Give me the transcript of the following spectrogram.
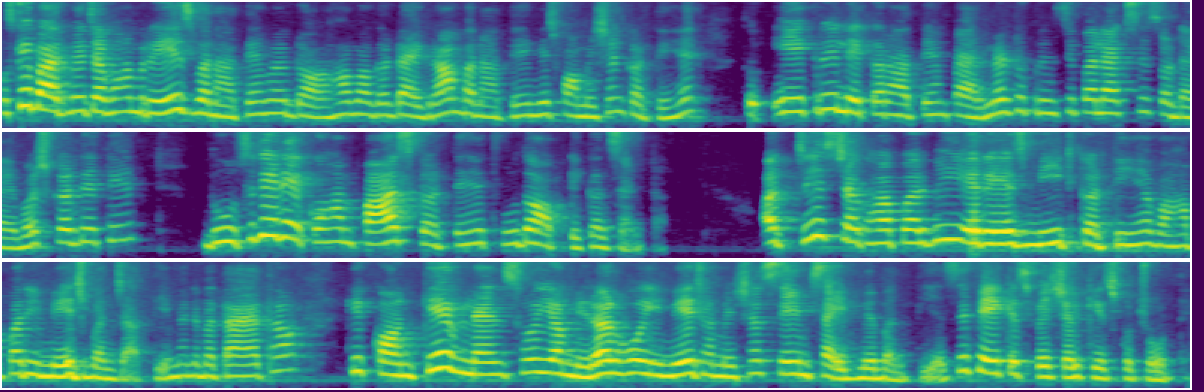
उसके बाद में जब हम रेज बनाते हैं, हम अगर डायग्राम बनाते हैं इमेज फॉर्मेशन करते हैं तो एक रे लेकर आते हैं पैरेलल टू प्रिंसिपल एक्सिस और डाइवर्स कर देते हैं। दूसरी रे को हम पास करते हैं थ्रू द ऑप्टिकल सेंटर और जिस जगह पर भी ये रेज मीट करती है, वहाँ पर इमेज बन जाती है। मैंने बताया था कि कॉन्केव लेंस हो या मिरर हो इमेज हमेशा सेम साइड में बनती है। सिर्फ़ एक स्पेशल केस को छोड़ दें।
